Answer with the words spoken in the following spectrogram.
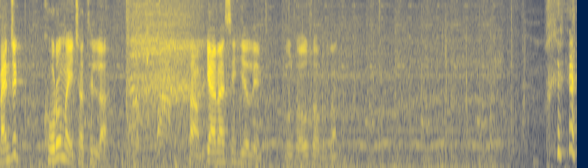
Bence koruma hiç Atilla. Tamam, gel ben seni heal'layayım. Uza uza buradan.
